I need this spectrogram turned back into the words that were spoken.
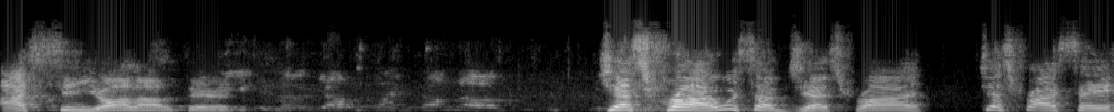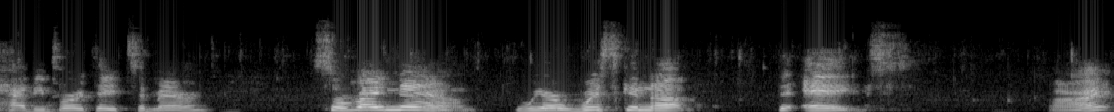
I see y'all out there. Jess Fry, what's up, Jess Fry? Jess Fry say happy birthday, Tamara. So right now, we are whisking up the eggs. All right?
